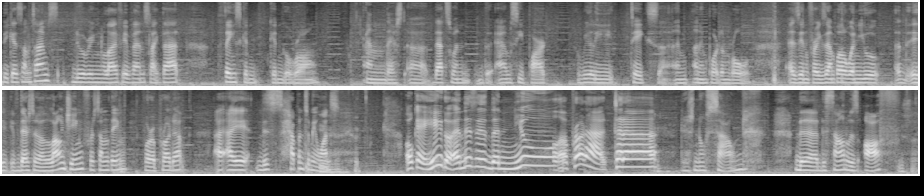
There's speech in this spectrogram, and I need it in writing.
because sometimes during live events like that, things can can go wrong, and there's uh, that's when the MC part really takes an, an important role. As in, for example, when you if, if there's a launching for something for a product, I, I this happened to me once. Yeah. Okay, here you go. And this is the new uh, product. Ta-da! There's no sound. the the sound was off. Sound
